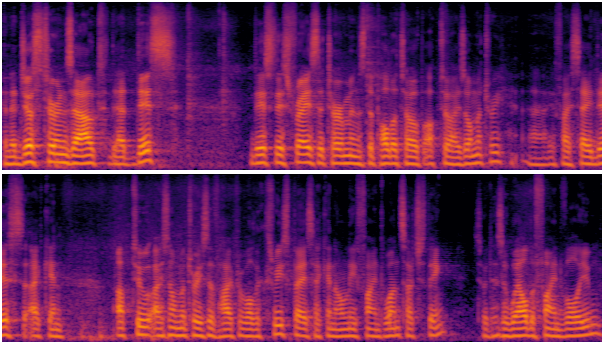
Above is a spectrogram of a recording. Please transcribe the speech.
And it just turns out that this, this, this phrase determines the polytope up to isometry. Uh, if I say this, I can, up to isometries of hyperbolic 3 space, I can only find one such thing. So it has a well-defined volume.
